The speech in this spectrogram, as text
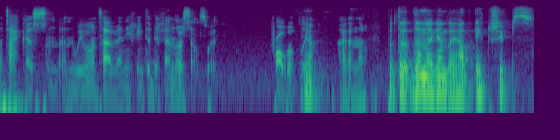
attack us, and then we won't have anything to defend ourselves with. Probably. Yeah. I don't know. But th- then again, they had eight ships.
